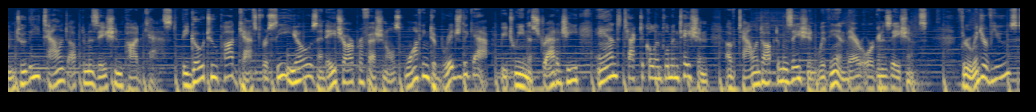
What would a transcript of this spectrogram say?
Welcome to the Talent Optimization Podcast, the go to podcast for CEOs and HR professionals wanting to bridge the gap between the strategy and tactical implementation of talent optimization within their organizations. Through interviews,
